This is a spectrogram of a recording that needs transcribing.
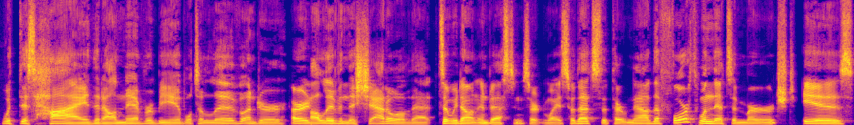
with this high that I'll never be able to live under, or I'll live in the shadow of that." So we don't invest in certain ways. So that's the third. Now the fourth one that's emerged is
